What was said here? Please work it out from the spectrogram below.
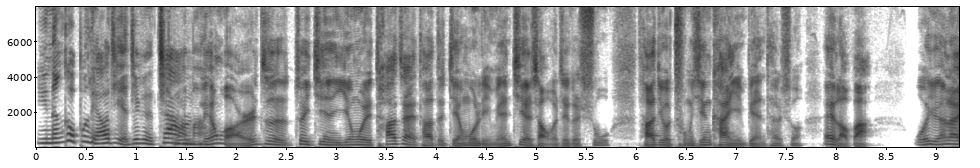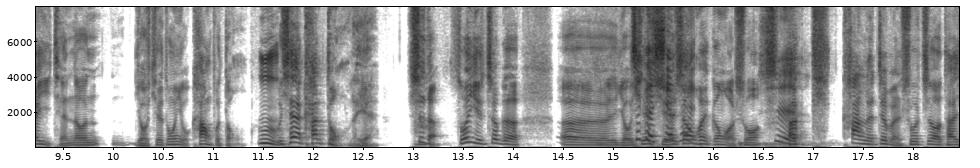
你能够不了解这个诈吗？连我儿子最近，因为他在他的节目里面介绍我这个书，他就重新看一遍。他说：“哎，老爸，我原来以前都有些东西我看不懂，嗯，我现在看懂了耶。”是的，所以这个呃，有些学生会跟我说，是他看了这本书之后，他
